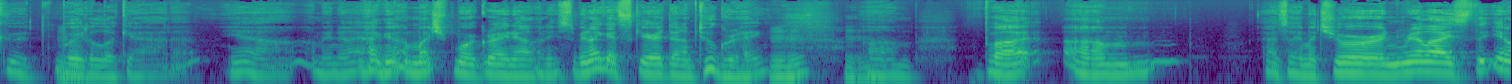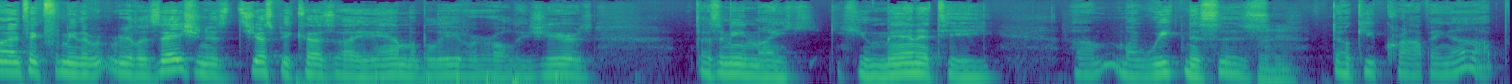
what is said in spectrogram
good Mm-hmm. way to look at it. Yeah, I mean, I, I'm much more gray now than I used to be. And I get scared that I'm too gray. Mm-hmm. Um, but um, as I mature and realize that, you know, I think for me the realization is just because I am a believer all these years doesn't mean my humanity, um, my weaknesses don't keep cropping up.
